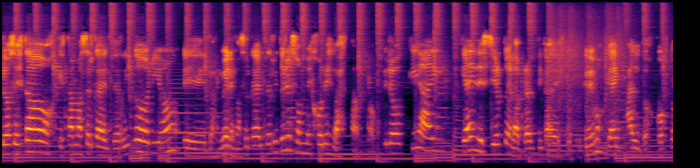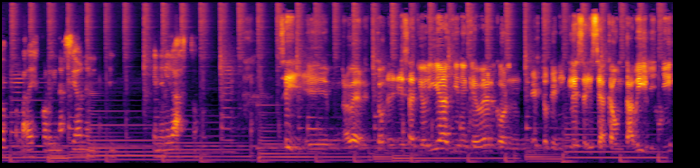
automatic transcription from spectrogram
los estados que están más cerca del territorio, eh, los niveles más cerca del territorio, son mejores gastando. Pero, ¿qué hay, ¿qué hay de cierto en la práctica de esto? Porque vemos que hay altos costos por la descoordinación en, el gasto. Sí, eh, a ver, esa teoría tiene que ver con esto que en inglés se dice accountability,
